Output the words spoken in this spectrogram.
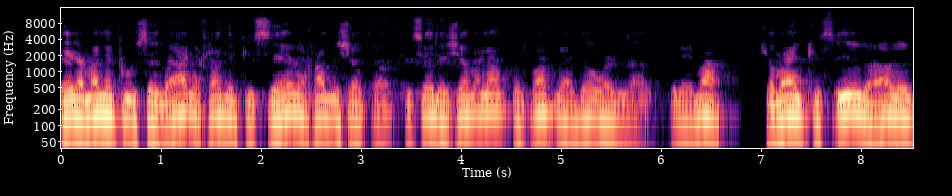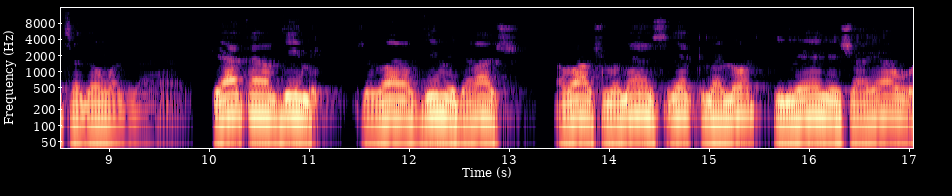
אלא מה זה כורסבן? אחד לכיסא ואחד לשפף. כיסא לשב עליו, שפף לאדום רגליו. ונאמר, שמיים כיסאי והארץ אדום רגליו. קריאת הרב דימי, שבו הרב דימי דרש, אמר שמונה עשרה קללות קילל ישעיהו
